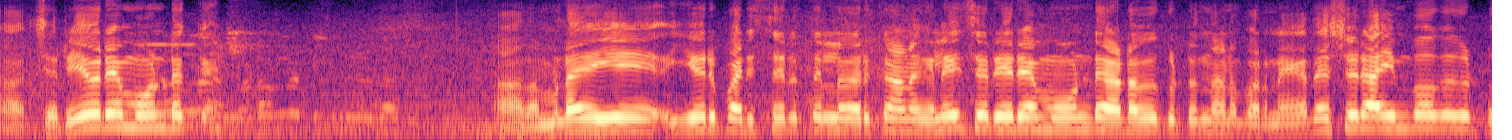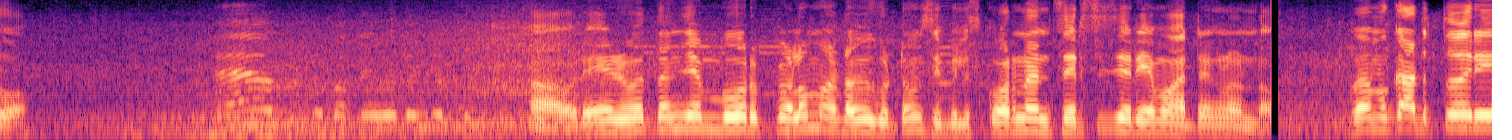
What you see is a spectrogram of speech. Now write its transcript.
ആ ചെറിയൊരു എമൗണ്ട് ഒക്കെ ഇവിടെയുള്ള ടീമിനൊക്കെ കിട്ടും ആ നമ്മുടെ ഈ ഈ ഒരു പരിസരത്തുള്ളവർക്കാണെങ്കിൽ ചെറിയൊരു എമൗണ്ട് അടവ് കിട്ടും എന്നാണ് പറഞ്ഞത്. ഏകദേശം ഒരു അമ്പതൊക്കെ കിട്ടുമോ ആ ഒരു എഴുപത്തഞ്ച് എൺപത് റുപ്യോളം അടവ് കിട്ടും. സിബിൽ സ്കോറിനനുസരിച്ച് ചെറിയ മാറ്റങ്ങളുണ്ടാവും. അപ്പോൾ നമുക്ക് അടുത്തൊരു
